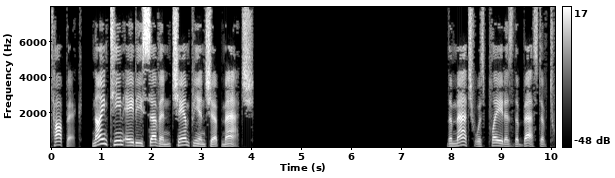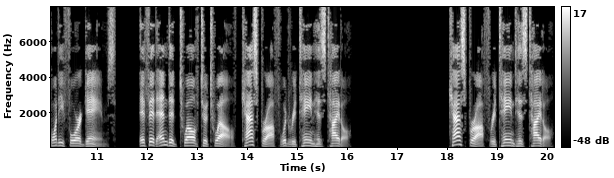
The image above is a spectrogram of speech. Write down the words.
Topic 1987 championship match The match was played as the best of 24 games. If it ended 12–12, Kasparov would retain his title. Kasparov retained his title,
